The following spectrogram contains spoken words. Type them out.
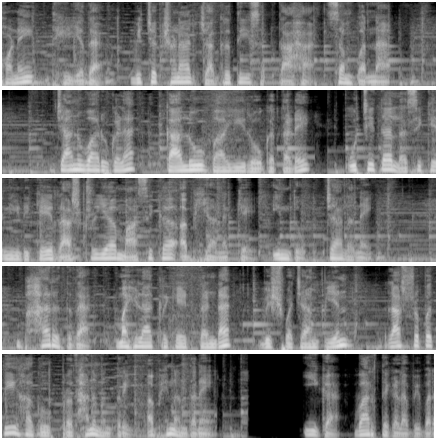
ಹೊಣೆ ಧ್ಯೇಯದ ವಿಚಕ್ಷಣಾ ಜಾಗೃತಿ ಸಪ್ತಾಹ ಸಂಪನ್ನ. ಜಾನುವಾರುಗಳ ಕಾಲು ಬಾಯಿ ರೋಗ ತಡೆ ಉಚಿತ ಲಸಿಕೆ ನೀಡಿಕೆ ರಾಷ್ಟ್ರೀಯ ಮಾಸಿಕ ಅಭಿಯಾನಕ್ಕೆ ಇಂದು ಚಾಲನೆ. ಭಾರತದ ಮಹಿಳಾ ಕ್ರಿಕೆಟ್ ತಂಡ ವಿಶ್ವ ಚಾಂಪಿಯನ್, ರಾಷ್ಟ್ರಪತಿ ಹಾಗೂ ಪ್ರಧಾನಮಂತ್ರಿ ಅಭಿನಂದನೆ. ಈಗ ವಾರ್ತೆಗಳ ವಿವರ.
